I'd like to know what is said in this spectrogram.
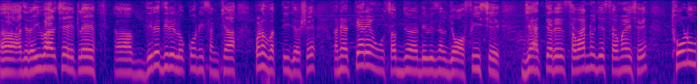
આજે રવિવાર છે એટલે ધીરે ધીરે લોકોની સંખ્યા પણ વધતી જશે. અને અત્યારે હું સબ ડિવિઝનલ જો ઓફિસ છે, જ્યાં અત્યારે સવારનો જે સમય છે થોડું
